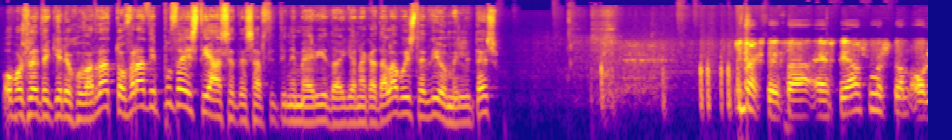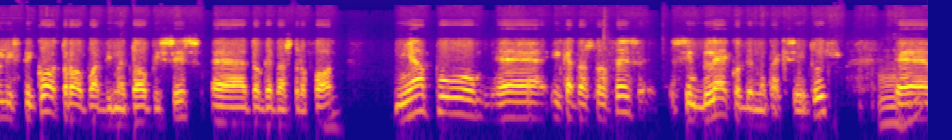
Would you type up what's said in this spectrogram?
Όπως λέτε κύριε Χοβαρδά, το βράδυ πού θα εστιάσετε σε αυτή την ημερίδα για να καταλάβω, είστε δύο μιλητές; Κοιτάξτε, θα εστιάσουμε στον ολιστικό τρόπο αντιμετώπισης ε, των καταστροφών, μια που ε, οι καταστροφές συμπλέκονται μεταξύ τους. Ε,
